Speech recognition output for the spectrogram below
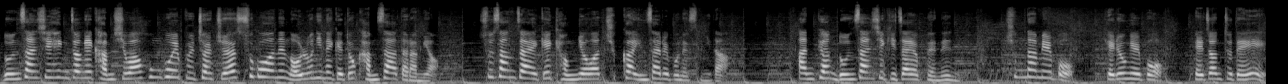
논산시 행정의 감시와 홍보에 불철주야 수고하는 언론인에게도 감사하다라며 수상자에게 격려와 축하 인사를 보냈습니다. 한편 논산시 기자협회는 충남일보, 계룡일보, 대전투데이,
